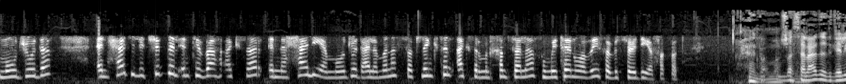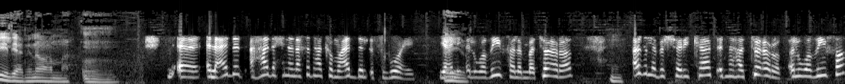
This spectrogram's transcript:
موجودة. الحاجة اللي تشد الانتباه أكثر أنه حاليا موجود على منصة LinkedIn أكثر من 5200 وظيفة بالسعودية فقط. حلو ما شاء بس الله. العدد قليل يعني نوعا ما. آه العدد هذا إحنا ناخذها كمعدل أسبوعي. يعني أيوه. الوظيفة لما تعرض مم. أغلب الشركات إنها تعرض الوظيفة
